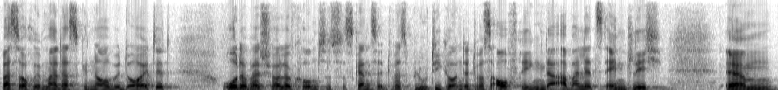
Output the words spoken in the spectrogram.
was auch immer das genau bedeutet. Oder bei Sherlock Holmes ist das Ganze etwas blutiger und etwas aufregender, aber letztendlich ähm,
